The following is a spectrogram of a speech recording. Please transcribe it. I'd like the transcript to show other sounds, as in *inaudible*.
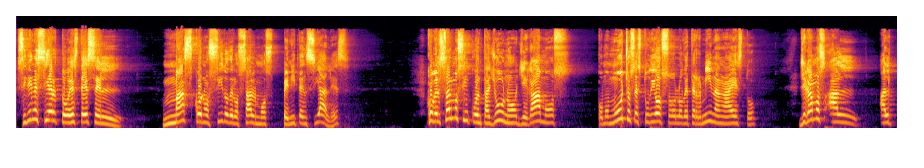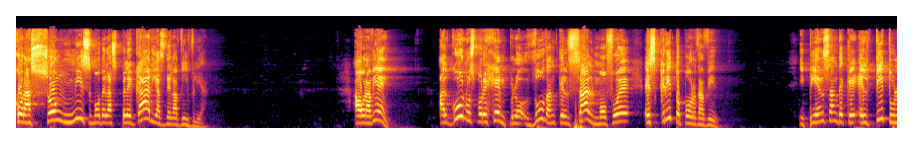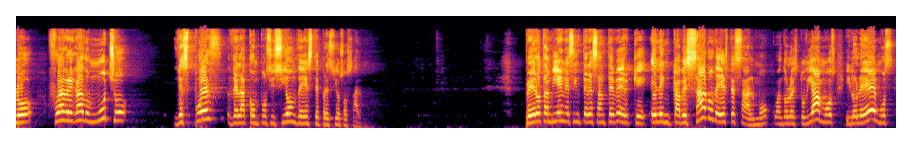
Si bien es cierto, este es el más conocido de los salmos penitenciales, con el Salmo 51 llegamos, como muchos estudiosos lo determinan a esto, llegamos al, al corazón mismo de las plegarias de la Biblia. Ahora bien, algunos, por ejemplo, dudan que el salmo fue escrito por David y piensan de que el título fue agregado mucho después de la composición de este precioso salmo. Pero también es interesante ver que el encabezado de este salmo, cuando lo estudiamos y lo leemos,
